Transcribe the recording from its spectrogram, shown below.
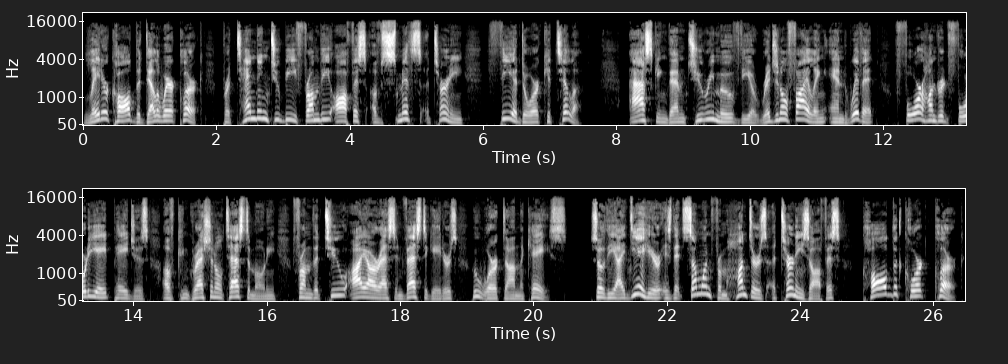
later called the Delaware clerk, pretending to be from the office of Smith's attorney, Theodore Kittila, asking them to remove the original filing and with it 448 pages of congressional testimony from the two IRS investigators who worked on the case. So the idea here is that someone from Hunter's attorney's office called the court clerk,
